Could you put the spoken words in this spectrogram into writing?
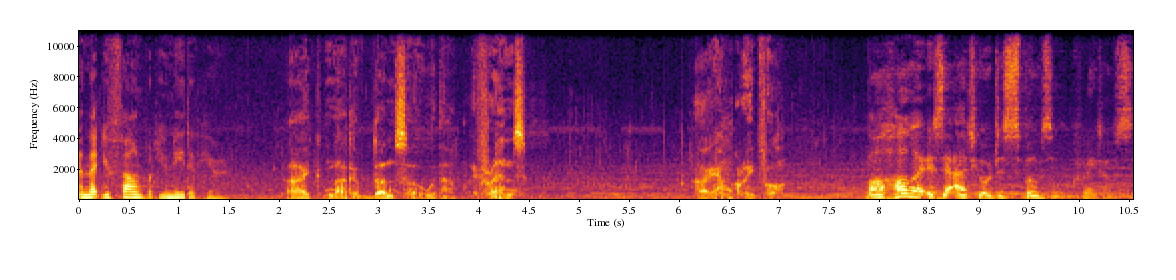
And that you found what you needed here. I could not have done so without my friends. I am grateful. Valhalla is at your disposal, Kratos.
